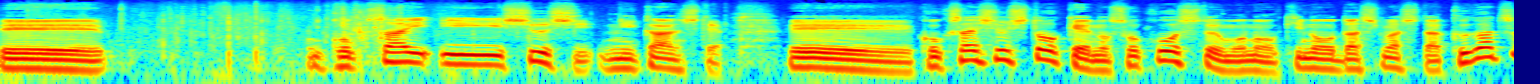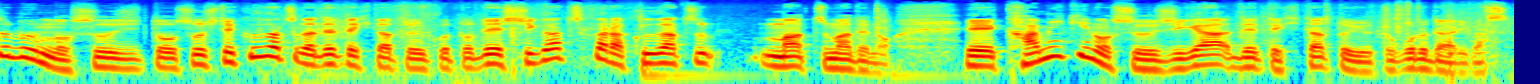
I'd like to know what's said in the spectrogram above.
えー国際収支に関して、えー、国際収支統計の速報値というものを昨日出しました。9月分の数字とそして9月が出てきたということで4月から9月末までの、えー、上期の数字が出てきたというところであります。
